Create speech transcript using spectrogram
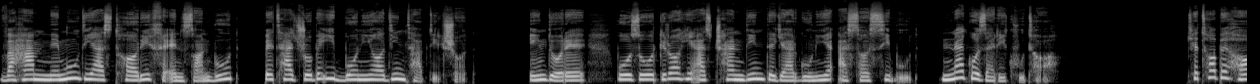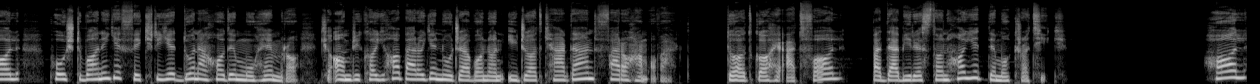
و هم نمودی از تاریخ انسان بود به تجربه ای بنیادین تبدیل شد. این دوره بزرگراهی از چندین دگرگونی اساسی بود، نگذری کوتاه. کتاب حال پشتوانه فکری دو نهاد مهم را که آمریکایی ها برای نوجوانان ایجاد کردند فراهم آورد. دادگاه اطفال و دبیرستانهای دموکراتیک. حال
